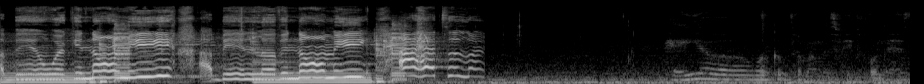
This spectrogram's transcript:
I've been working on me, I've been loving on me. I had to learn. Hey y'all, welcome to Mama's Faithful Nest,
